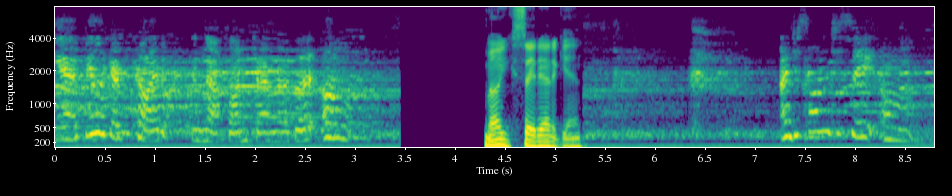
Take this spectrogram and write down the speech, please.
Yeah, I feel like I've cried enough on camera, but um, no, you can say that again. I just wanted to say, um,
